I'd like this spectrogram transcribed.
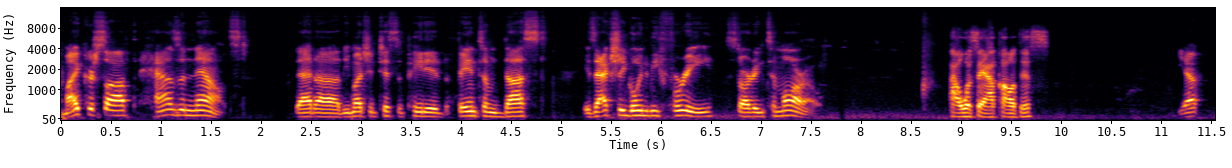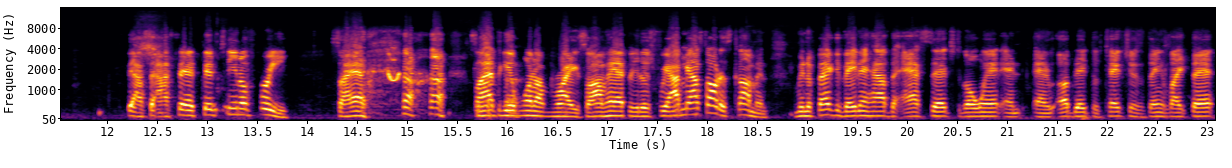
Microsoft has announced that uh, the much anticipated Phantom Dust is actually going to be free starting tomorrow. I would say I call this. Yep. Yeah, I said, I said 15 are free. So I had so I had to get one of them right. So I'm happy it is free. I mean, I saw this coming. I mean, the fact that they didn't have the assets to go in and, and update the textures and things like that,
